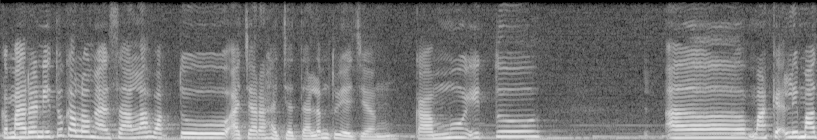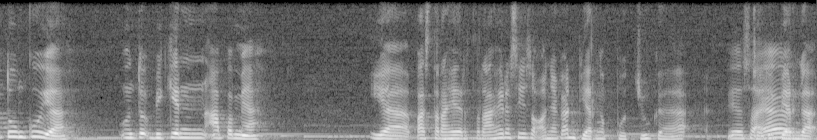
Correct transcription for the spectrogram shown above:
Kemarin itu kalau nggak salah waktu acara hajat dalam tuh ya Jang, kamu itu eh make lima tungku ya untuk bikin apem ya? Iya, pas terakhir-terakhir sih soalnya kan biar ngebut juga. Ya Jadi saya biar nggak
